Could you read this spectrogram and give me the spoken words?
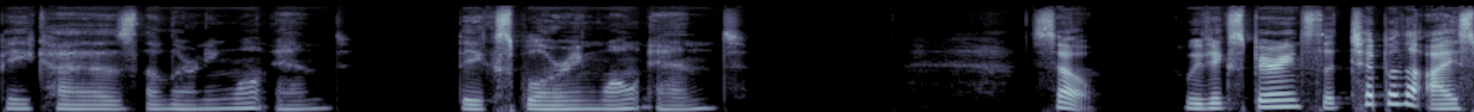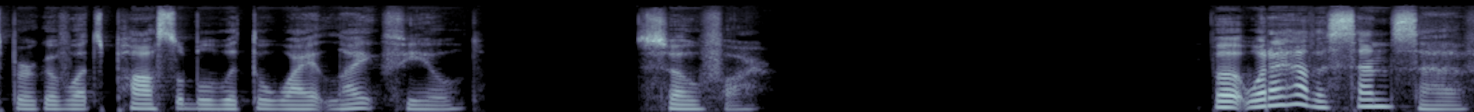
because the learning won't end, the exploring won't end. So, We've experienced the tip of the iceberg of what's possible with the white light field so far. But what I have a sense of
